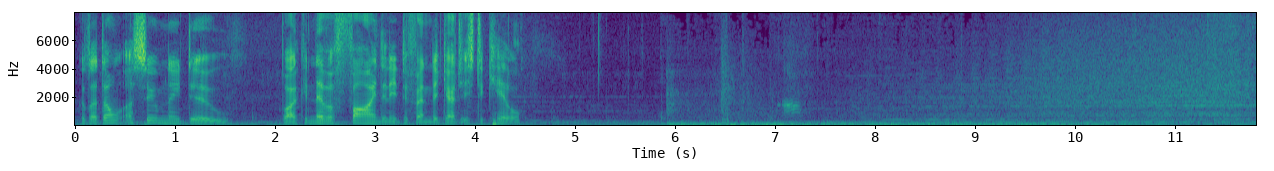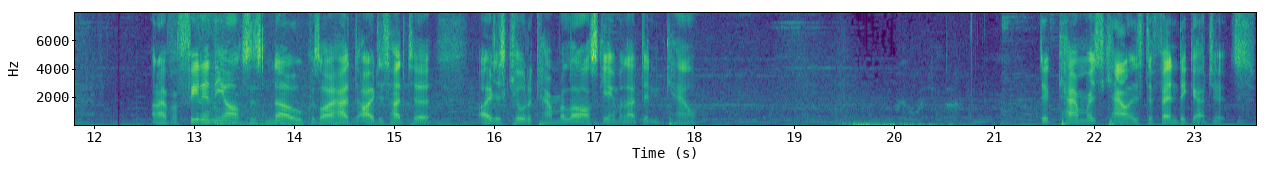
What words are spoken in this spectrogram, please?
Because I don't assume they do, but I can never find any defender gadgets to kill. And I have a feeling the answer is no, because I had I just had to I just killed a camera last game and that didn't count. The cameras count as defender gadgets.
